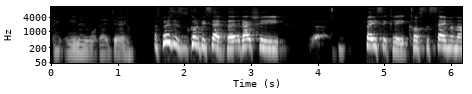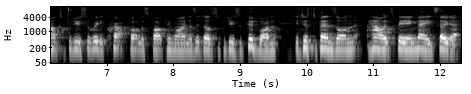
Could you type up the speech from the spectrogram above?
don't really know what they're doing. I suppose it's got to be said that it actually uh, basically costs the same amount to produce a really crap bottle of sparkling wine as it does to produce a good one. It just depends on how it's being made. So Yeah.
